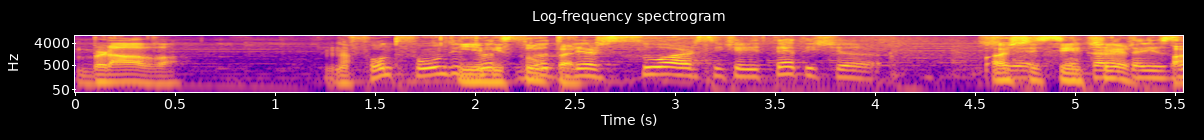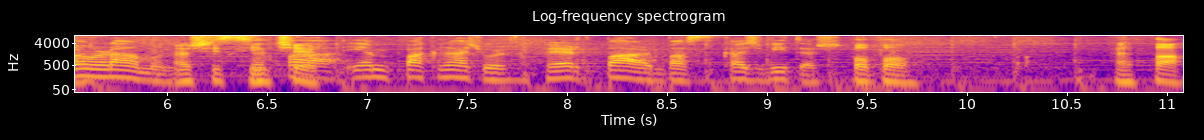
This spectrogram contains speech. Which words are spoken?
Bravo. Në fund fundit do vlerësuar sinqeriteti që është i sinqert. Karakterizon Ramën. Është i sinqert. Po, jam pak kënaqur për herë të parë pas kaq vitesh. Po po. E tha.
